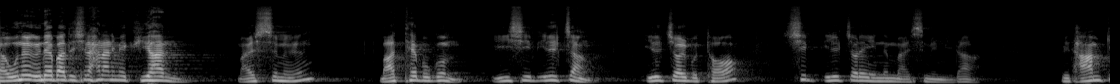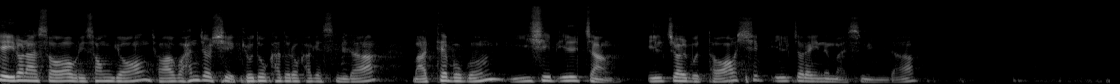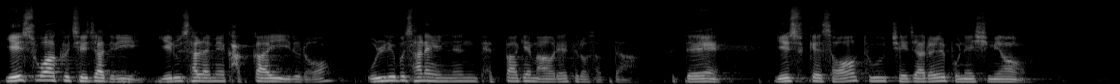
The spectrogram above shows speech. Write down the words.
자, 오늘 은혜 받으실 하나님의 귀한 말씀은 마태복음 21장 1절부터 11절에 있는 말씀입니다. 우리 다 함께 일어나서 우리 성경 저하고 한 절씩 교독하도록 하겠습니다. 마태복음 21장 1절부터 11절에 있는 말씀입니다. 예수와 그 제자들이 예루살렘에 가까이 이르러 올리브 산에 있는 벳박의 마을에 들어섰다. 그때 예수께서 두 제자를 보내시며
